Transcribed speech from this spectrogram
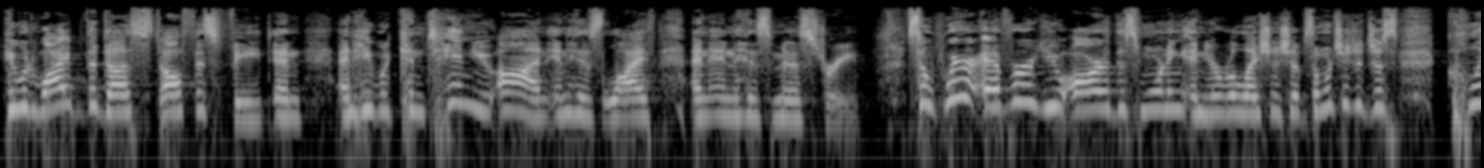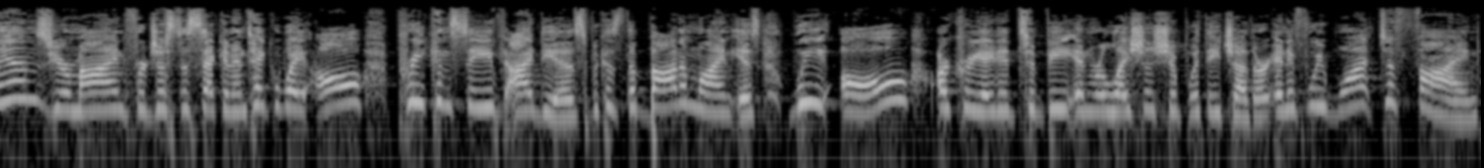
he would wipe the dust off his feet and, and he would continue on in his life and in his ministry. So, wherever you are this morning in your relationships, I want you to just cleanse your mind for just a second and take away all preconceived ideas because the bottom line is we all are created to be in relationship with each other. And if we want to find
